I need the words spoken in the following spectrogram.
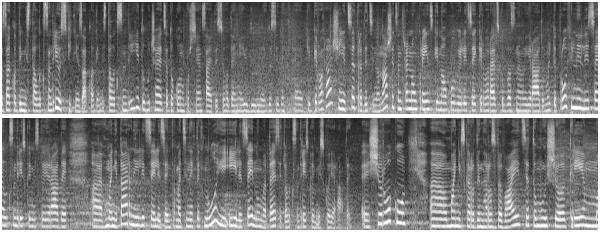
заклади міста Олександрії, освітні заклади міста Олександрії долучаються до конкурсу інсайти сьогодення юних дослідників Кіровоградщині. Це традиційно наш центральноукраїнський науковий ліцей Кіровоградської обласної ради, мультипрофільний ліцей Олександрійської міської ради, е, гуманітарний ліцей, ліцей інформаційних технологій і ліцей номер 10 Олександрійської міської ради. Е, Щороку е, Манівська родина розвивається, тому що крім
